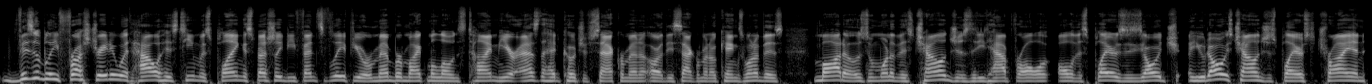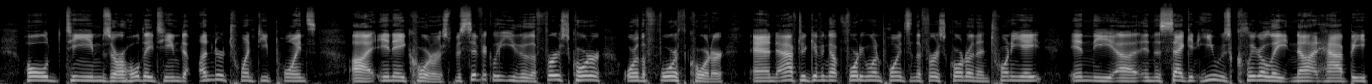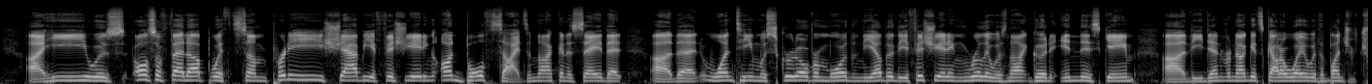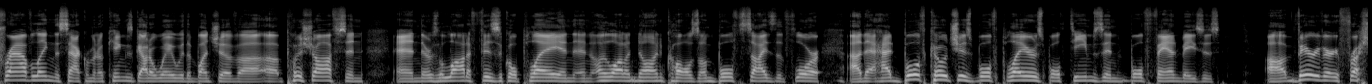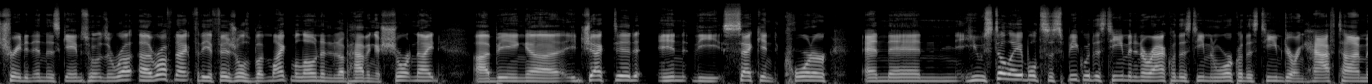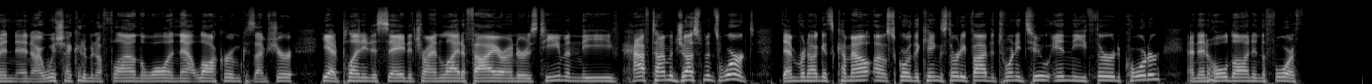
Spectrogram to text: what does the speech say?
visibly frustrated with how his team was playing, especially defensively. If you remember Mike Malone's time here as the head coach of Sacramento or the Sacramento Kings, one of his mottos and one of his challenges that he'd have for all, all of his players is he always he would always challenge his players to try and hold teams or hold a team to under 20 points uh, in a quarter, specifically either the first quarter or the fourth quarter. And after giving up 41 points in the first quarter and then 28 in the uh, in the second, he was clearly not happy. Uh, he was also fed up with some some pretty shabby officiating on both sides. I'm not going to say that uh, that one team was screwed over more than the other. The officiating really was not good in this game. Uh, the Denver Nuggets got away with a bunch of traveling. The Sacramento Kings got away with a bunch of uh, uh push-offs, and and there's a lot of physical play and, and a lot of non-calls on both sides of the floor uh, that had both coaches, both players, both teams, and both fan bases uh, very, very frustrated in this game. So it was a, rough, night for the officials, but Mike Malone ended up having a short night, uh, being uh, ejected in the second quarter. And then he was still able to speak with his team and interact with his team and work with his team during halftime. And, and I wish I could have been a fly on the wall in that locker room because I'm sure he had plenty to say to try and light a fire under his team. And the halftime adjustments worked. Denver Nuggets come out, outscore the Kings 35 to 22 in the third quarter, and then hold on in the fourth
